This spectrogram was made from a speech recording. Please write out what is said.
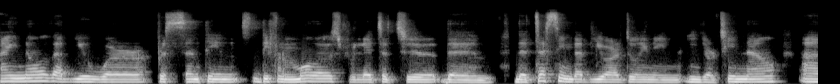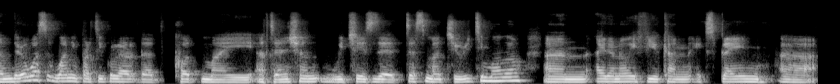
I know that you were presenting different models related to the, the testing that you are doing in, in your team now. And there was one in particular that caught my attention, which is the test maturity model. And I don't know if you can explain uh,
